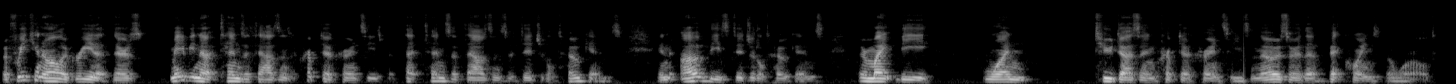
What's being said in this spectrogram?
But if we can all agree that there's maybe not tens of thousands of cryptocurrencies, but tens of thousands of digital tokens. And of these digital tokens, there might be one, two dozen cryptocurrencies, and those are the Bitcoins of the world.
